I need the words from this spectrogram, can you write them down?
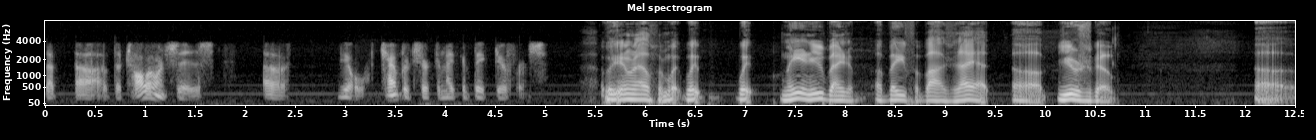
that uh, the tolerance is, uh, you know, temperature can make a big difference. Well, you know, Nelson, we, we, we, me and you made a, a beef about that uh, years ago. Uh,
